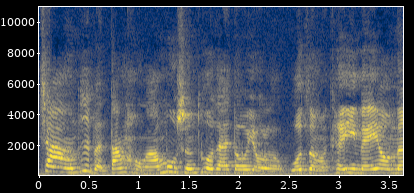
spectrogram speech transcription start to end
像日本当红啊木村拓哉都有了，我怎么可以没有呢？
